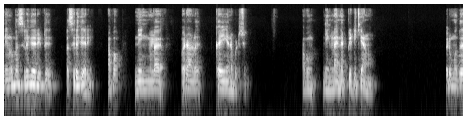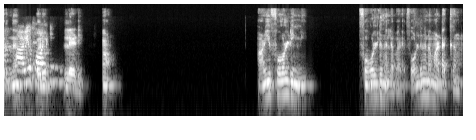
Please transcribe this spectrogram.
നിങ്ങൾ ബസ്സിൽ കയറിയിട്ട് ബസ്സിൽ കയറി അപ്പോൾ നിങ്ങളെ ഒരാൾ കൈ ഇങ്ങനെ പിടിച്ചു. അപ്പം നിങ്ങൾ എന്നെ പിടിക്കണോ. ഒരു മുതിർന്ന ഒരു ലേഡി ആ. Are you folding me fold എന്നല്ല പറയാം. ഫോൾഡ് എന്ന് പറഞ്ഞാൽ മടക്കണം.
